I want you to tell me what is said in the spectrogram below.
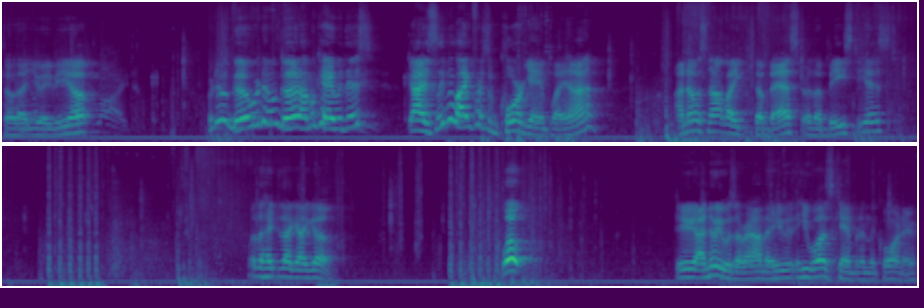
Throw that UAV up. We're doing good. We're doing good. I'm okay with this. Guys, leave a like for some core gameplay, huh? I know it's not like the best or the beastiest. Where the heck did that guy go? Whoa! Dude, I knew he was around there. He, he was camping in the corner.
